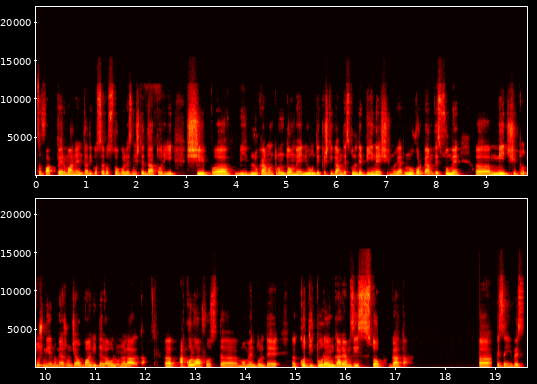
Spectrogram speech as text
să fac permanent, adică o să rostogolesc niște datorii și uh, lucram într-un domeniu unde câștigam destul de bine și nu, nu vorbeam de sume uh, mici și totuși mie nu mi-ajungeau banii de la o lună la alta. Uh, acolo a fost uh, momentul de uh, cotitură în care am zis stop, gata. Uh, hai să investim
